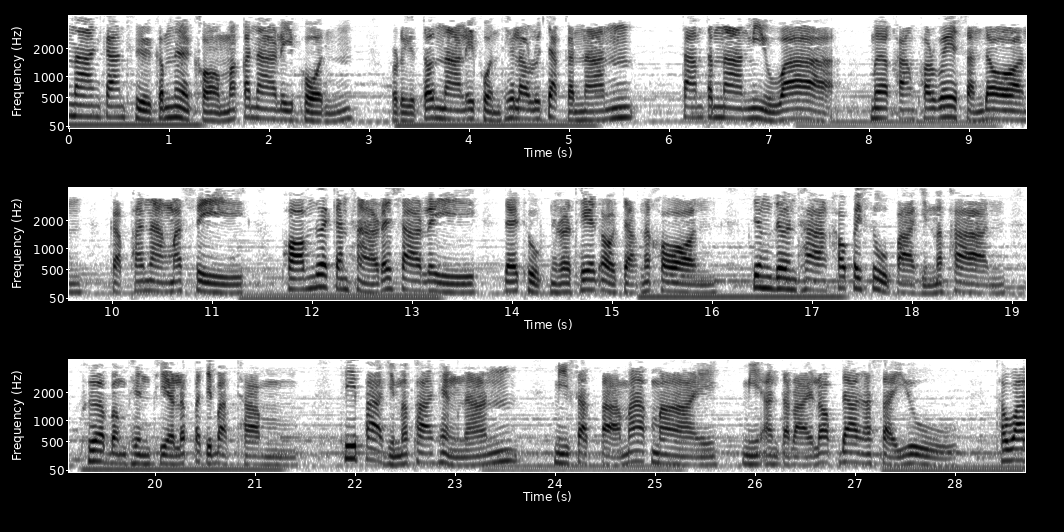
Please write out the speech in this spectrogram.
ำนานการถือกำเนิดของมักกนารีผล หรือต้นนารีผลที่เรารู้จักกันนั้น ตามตำนานมีอยู่ว่า เมื่อครั้งพระเวสสันดร กับพระนางมัตสีพร้อมด้วยกันหาและชาลีได้ถูกนิรเทศออกจากนคร จึงเดินทางเข้าไปสู่ป่าหิมพาน เพื่อบำเพ็ญเพียรและปฏิบัติธรรม ที่ป่าหิมพานแห่งนั้น มีสัตว์ป่ามากมาย มีอันตรายรอบด้านอาศัยอยู่ ทว่า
